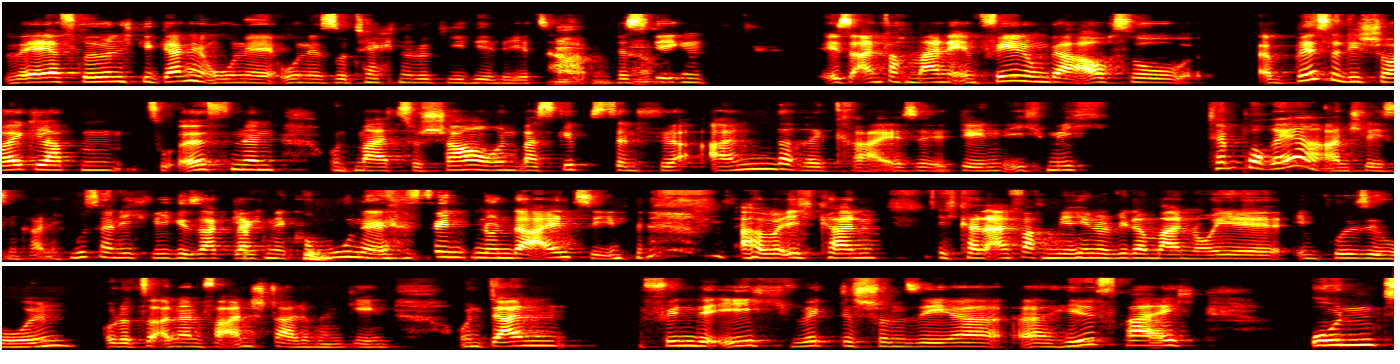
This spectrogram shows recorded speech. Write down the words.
wäre ja früher nicht gegangen ohne, ohne so Technologie, die wir jetzt ja, haben. Deswegen ja ist einfach meine Empfehlung, da auch so ein bisschen die Scheuklappen zu öffnen und mal zu schauen, was gibt es denn für andere Kreise, denen ich mich temporär anschließen kann. Ich muss ja nicht, wie gesagt, gleich eine Kommune finden und da einziehen. Aber ich kann, ich kann einfach mir hin und wieder mal neue Impulse holen oder zu anderen Veranstaltungen gehen. Und dann finde ich, wirkt es schon sehr äh, hilfreich. Und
